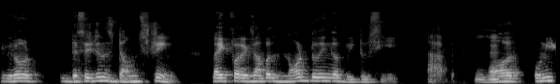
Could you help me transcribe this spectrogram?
you know decisions downstream. Like for example, not doing a B2C app Mhm. or only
